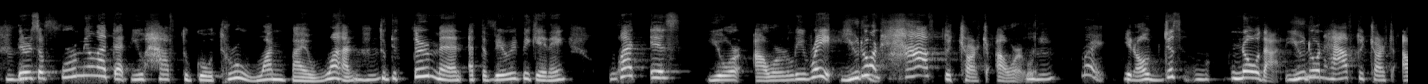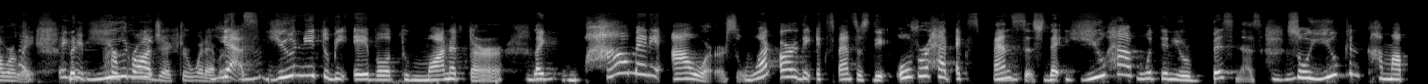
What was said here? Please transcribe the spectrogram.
mm-hmm. there's a formula that you have to go through one by one mm-hmm. to determine at the very beginning what is your hourly rate. You mm-hmm. don't have to charge hourly. Mm-hmm. Right. You know, just know that you mm-hmm. don't have to charge hourly. Right. but you per project need, or whatever. Yes, mm-hmm. you need to be able to monitor mm-hmm. like how many hours, what are the expenses, the overhead mm-hmm. expenses that you have within your business mm-hmm. so you can come up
